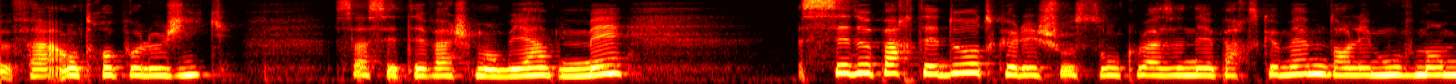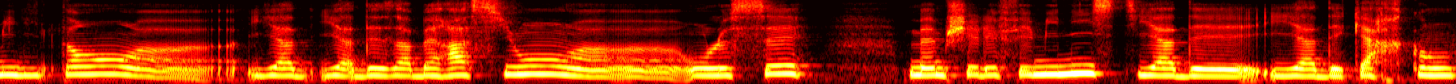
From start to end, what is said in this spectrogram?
enfin, anthropologiques. Ça, c'était vachement bien. Mais c'est de part et d'autre que les choses sont cloisonnées, parce que même dans les mouvements militants, euh, il y, a, des aberrations, euh, on le sait. Même chez les féministes, il y, des, y a des carcans.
